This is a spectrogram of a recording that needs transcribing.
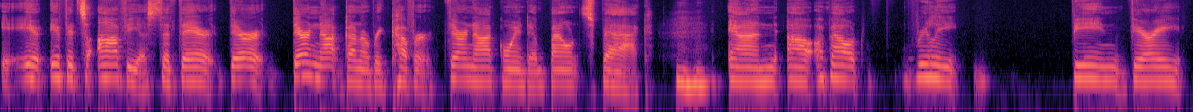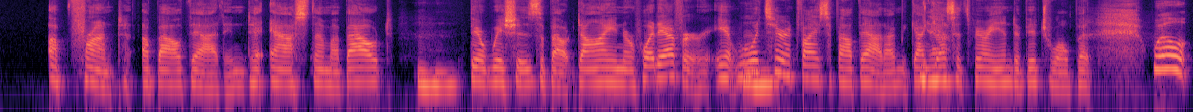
if it's obvious that they're they're they're not going to recover, they're not going to bounce back, mm-hmm. and uh, about really being very upfront about that, and to ask them about mm-hmm. their wishes about dying or whatever. It, mm-hmm. What's your advice about that? I mean, I yeah. guess it's very individual, but well,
